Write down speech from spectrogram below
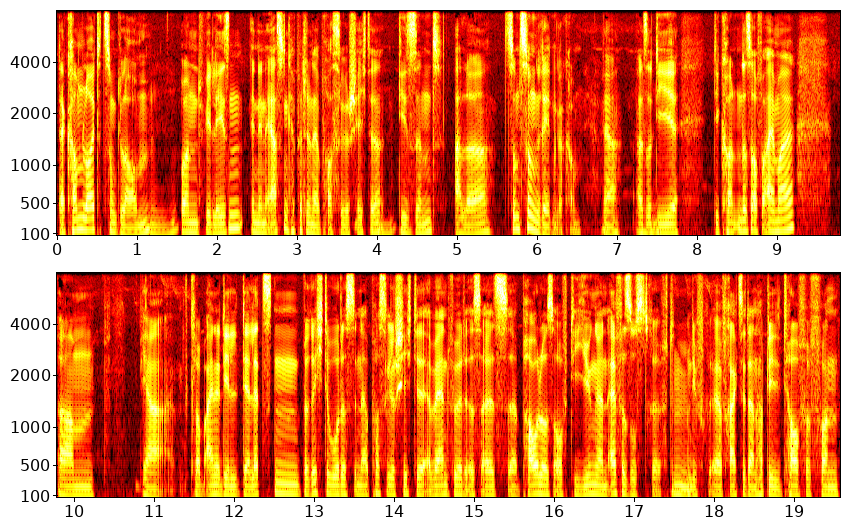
Da kommen Leute zum Glauben mhm. und wir lesen in den ersten Kapiteln der Apostelgeschichte, mhm. die sind alle zum Zungenreden gekommen. Ja, also mhm. die, die konnten das auf einmal. Ähm, ja, ich glaube, einer der letzten Berichte, wo das in der Apostelgeschichte erwähnt wird, ist, als äh, Paulus auf die Jünger in Ephesus trifft. Mhm. Und die, er fragt sie dann, habt ihr die Taufe von,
